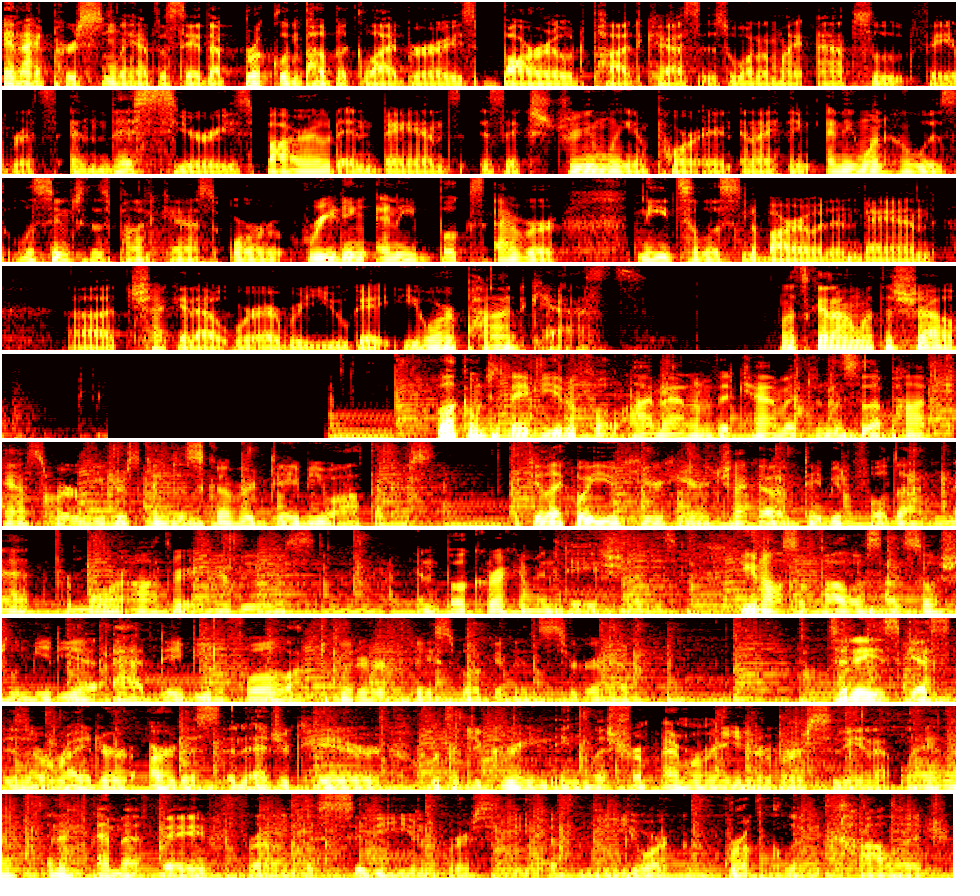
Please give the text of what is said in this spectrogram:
And I personally have to say that Brooklyn Public Library's Borrowed podcast is one of my absolute favorites. And this series, Borrowed and Banned, is extremely important. And I think anyone who is listening to this podcast or reading any books ever needs to listen to Borrowed and Banned. Uh, check it out wherever you get your podcasts. Let's get on with the show. Welcome to Debutiful. I'm Adam Vitkavage, and this is a podcast where readers can discover debut authors. If you like what you hear here, check out debutiful.net for more author interviews and book recommendations. You can also follow us on social media at Debutiful on Twitter, Facebook, and Instagram. Today's guest is a writer, artist, and educator with a degree in English from Emory University in Atlanta and an MFA from the City University of New York Brooklyn College.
